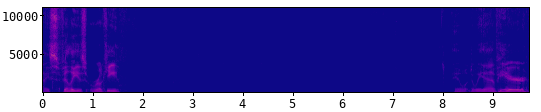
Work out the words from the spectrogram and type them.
Nice Phillies rookie. And what do we have here?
